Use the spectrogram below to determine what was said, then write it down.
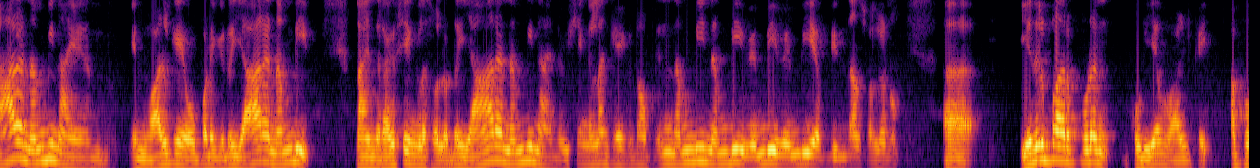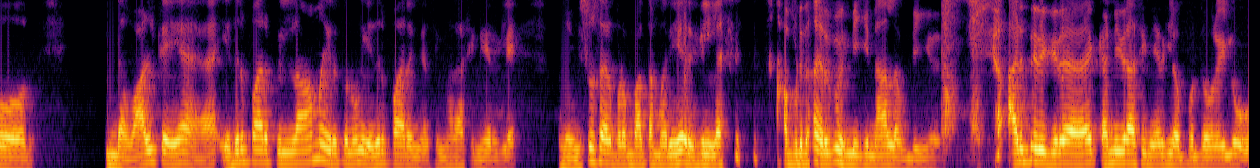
யாரை நம்பி நான் என் என் வாழ்க்கையை ஒப்படைக்கட்டும்? யாரை நம்பி நான் இந்த ரகசியங்களை சொல்லட்டும்? யாரை நம்பி நான் இந்த விஷயங்கள்லாம் கேட்கட்டும்? அப்படின்னு நம்பி நம்பி வெம்பி வெம்பி அப்படின்னு தான் சொல்லணும். எதிர்பார்ப்புடன் கூடிய வாழ்க்கை. அப்போ இந்த வாழ்க்கைய எதிர்பார்ப்பு இல்லாம இருக்கணும்னு எதிர்பாருங்க சிம்மராசி நேர்களே. கொஞ்சம் விஸ்வ சார் படம் பார்த்த மாதிரியே இருக்குல்ல? அப்படிதான் இருக்கும் இன்னைக்கு நாள் அப்படிங்கிறது. அடுத்து இருக்கிற கன்னிராசி நேர்களை பொறுத்தவரையிலும்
